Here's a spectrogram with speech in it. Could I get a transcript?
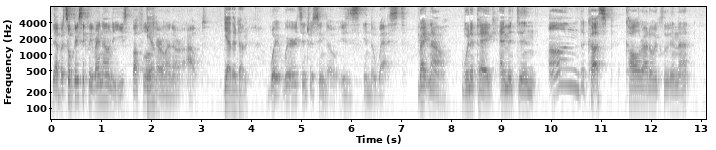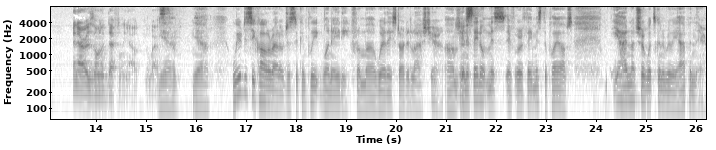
Yeah, but so basically, right now in the East, Buffalo, Yeah. Carolina are out. Yeah, they're done. Where, where it's interesting though is in the West. Right now, Winnipeg, Edmonton on the cusp, Colorado included in that, and Arizona definitely out in the West. Yeah, yeah. Weird to see Colorado just a complete 180 from uh, where they started last year. Um, and if they don't miss, if or if they miss the playoffs, yeah, I'm not sure what's going to really happen there.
